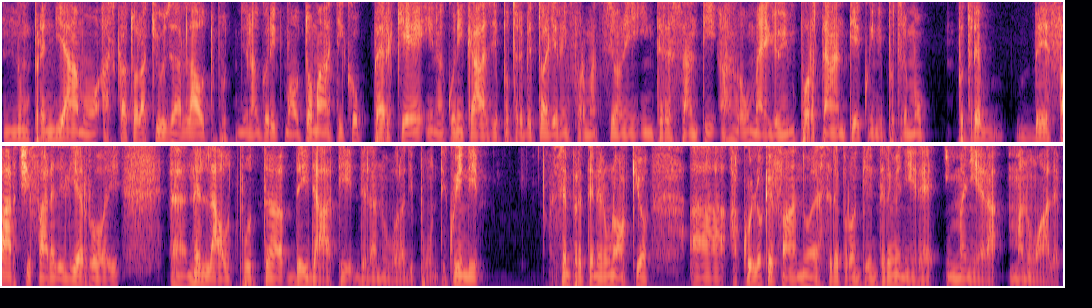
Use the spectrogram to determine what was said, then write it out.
non prendiamo a scatola chiusa l'output di un algoritmo automatico perché in alcuni casi potrebbe togliere informazioni interessanti o meglio importanti e quindi potremmo potrebbe farci fare degli errori eh, nell'output dei dati della nuvola di punti. Quindi sempre tenere un occhio a, a quello che fanno e essere pronti a intervenire in maniera manuale.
